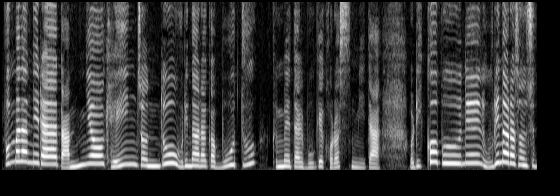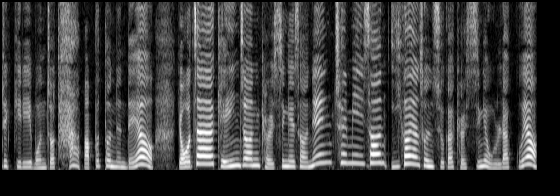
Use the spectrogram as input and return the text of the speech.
뿐만 아니라 남녀 개인전도 우리나라가 모두 금메달 목에 걸었습니다. 어, 리커브는 우리나라 선수들끼리 먼저 다 맞붙었는데요. 여자 개인전 결승에서는 최미선, 이가현 선수가 결승에 올랐고요.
